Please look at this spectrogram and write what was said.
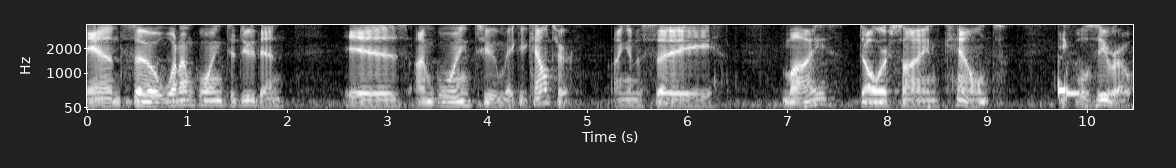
And so what I'm going to do then is I'm going to make a counter. I'm going to say my dollar sign count equals zero.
